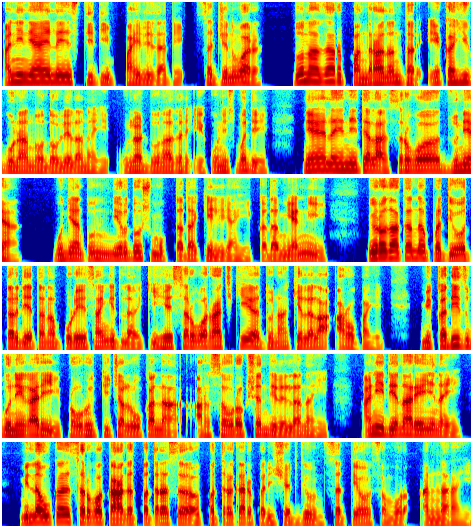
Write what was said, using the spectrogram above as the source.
आणि न्यायालयीन स्थिती पाहिली जाते. सचिनवर दोन हजार पंधरा नंतर एकही गुन्हा नोंदवलेला नाही. उलट दोन हजार एकोणीसमध्ये न्यायालयाने त्याला सर्व जुन्या गुन्ह्यातून निर्दोष मुक्तता केलेली आहे. कदम यांनी विरोधकांना प्रत्युत्तर देताना पुढे सांगितलं की हे सर्व राजकीय हेतून केलेला आरोप आहेत. मी कधीच गुन्हेगारी प्रवृत्तीच्या लोकांना संरक्षण दिलेलं नाही आणि देणारही नाही. मी लवकर सर्व कागदपत्रासह पत्रकार परिषद घेऊन सत्य समोर आणणार आहे.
